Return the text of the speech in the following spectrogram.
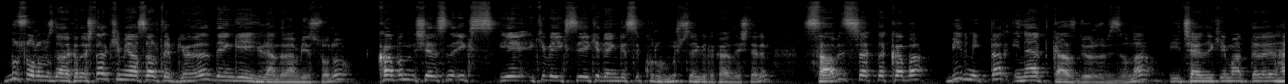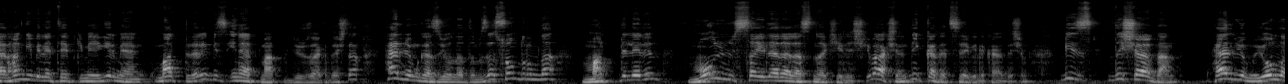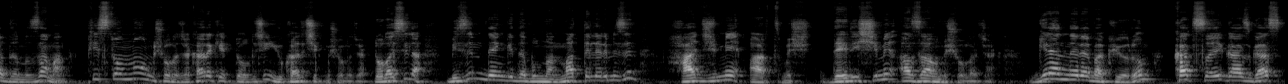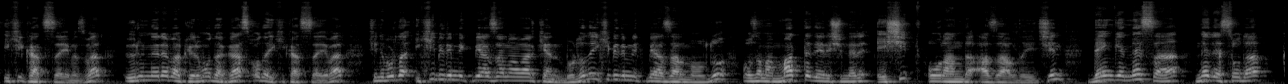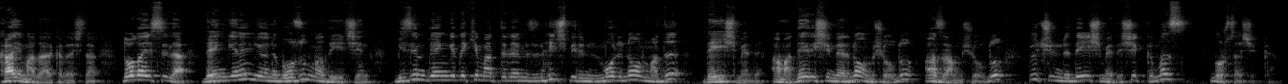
Bu sorumuzda arkadaşlar kimyasal tepkimelerde dengeyi ilgilendiren bir soru. Kabın içerisinde X, Y2 ve X-Y2 dengesi kurulmuş sevgili kardeşlerim. Sabit sıcakta kaba bir miktar inert gaz diyoruz biz buna. İçerideki maddelerin herhangi bile tepkimeye girmeyen maddeleri biz inert madde diyoruz arkadaşlar. Helyum gazı yolladığımızda son durumda maddelerin mol sayıları arasındaki ilişki. Bak şimdi dikkat et sevgili kardeşim. Biz dışarıdan helyumu yolladığımız zaman piston ne olmuş olacak? Hareketli olduğu için yukarı çıkmış olacak. Dolayısıyla bizim dengede bulunan maddelerimizin hacmi artmış, derişimi azalmış olacak. Girenlere bakıyorum. Katsayı gaz gaz 2 katsayımız var. Ürünlere bakıyorum o da gaz o da 2 katsayı var. Şimdi burada 2 birimlik bir azalma varken burada da 2 birimlik bir azalma oldu. O zaman madde derişimleri eşit oranda azaldığı için denge ne sağa ne de sola kaymadı arkadaşlar. Dolayısıyla dengenin yönü bozulmadığı için bizim dengedeki maddelerimizin hiçbirinin molün olmadı değişmedi. Ama derişimleri ne olmuş oldu? Azalmış oldu. Üçünün de değişmedi şıkkımız Bursa şıkkı.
